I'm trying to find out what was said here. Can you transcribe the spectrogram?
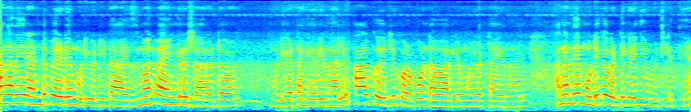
അങ്ങനെ രണ്ട് പേരുടെയും മുടി വെട്ടിയിട്ട് ഐസിൻ മോൻ ഭയങ്കര ഉഷാറാട്ടോ. മുടി കെട്ടാൻ കയറിയിരുന്നാൽ ആൾക്ക് ഒരു കുഴപ്പം ഉണ്ടാവാറില്ല മുടി വെട്ടായിരുന്നാൽ. അങ്ങനത്തെ മുടിയൊക്കെ വെട്ടിക്കഴിഞ്ഞ് വീട്ടിലെത്തിയ.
